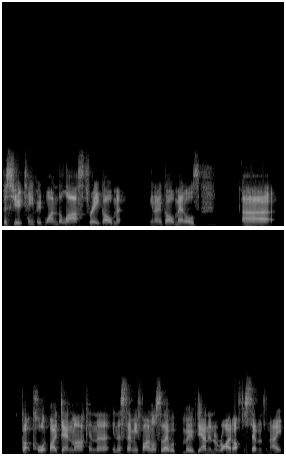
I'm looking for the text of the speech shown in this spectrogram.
pursuit team, who'd won the last three gold, me- you know, gold medals, uh, got caught by Denmark in the in the semi-finals, so they were moved down in a ride-off for seventh and eighth.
